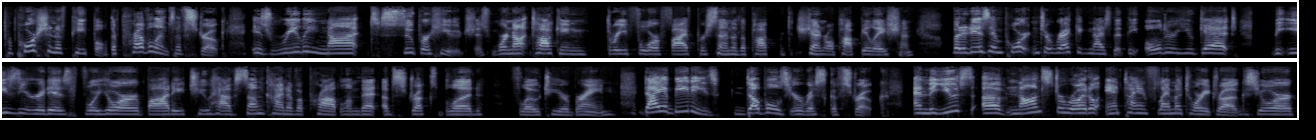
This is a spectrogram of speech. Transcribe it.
proportion of people, the prevalence of stroke is really not super huge. We're not talking three, four, five percent of the pop- general population. But it is important to recognize that the older you get, the easier it is for your body to have some kind of a problem that obstructs blood flow to your brain. Diabetes doubles your risk of stroke. And the use of nonsteroidal anti inflammatory drugs, your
